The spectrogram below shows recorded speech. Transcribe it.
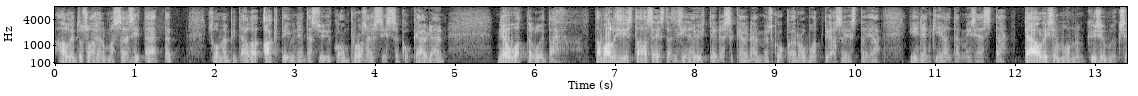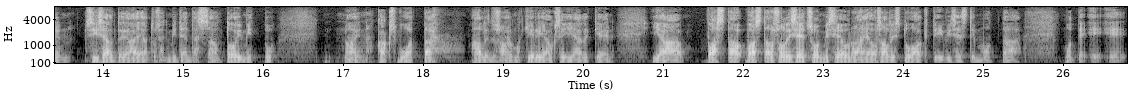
hallitusohjelmassa ja sitä, että Suomen pitää olla aktiivinen tässä YK-prosessissa, kun käydään neuvotteluita tavallisista aseista, niin siinä yhteydessä käydään myös koko ajan robottiaseista ja niiden kieltämisestä. Tämä oli se mun kysymyksen sisältö ja ajatus, että miten tässä on toimittu noin kaksi vuotta hallitusohjelmakirjauksen jälkeen ja vasta, vastaus oli se, että Suomi seuraa ja osallistuu aktiivisesti, mutta, mutta e, e,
